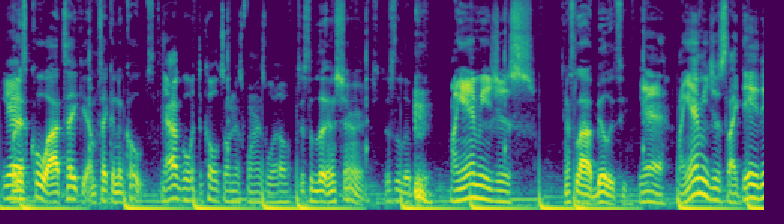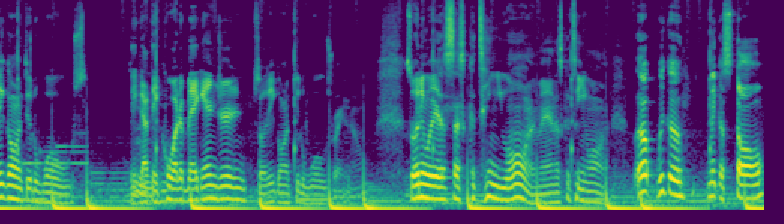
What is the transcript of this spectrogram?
Yeah. But it's cool. I take it. I'm taking the Colts. Yeah, I'll go with the Colts on this one as well. Just a little insurance. Just a little bit. Miami is just That's liability. Yeah, Miami just like they they going through the woes. They got their mm-hmm. quarterback injured, so they going through the woes right now. So anyway, let's, let's continue on, man. Let's continue on. Well, we could make a stall.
